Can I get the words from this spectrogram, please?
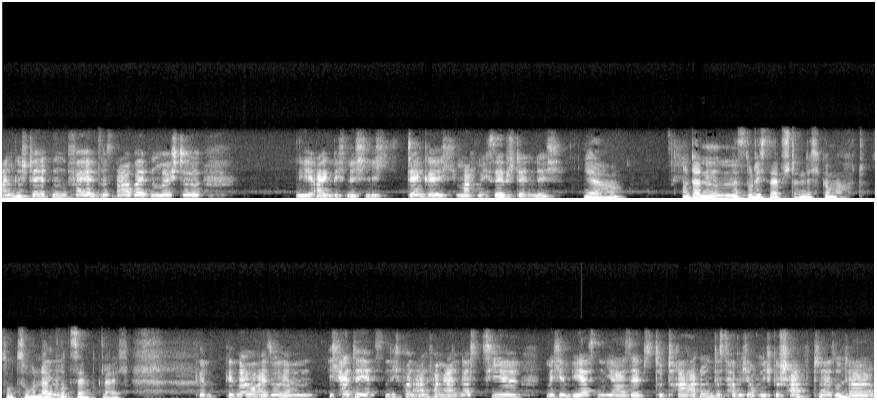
Angestelltenverhältnis arbeiten möchte. Nee, eigentlich nicht. Ich denke, ich mache mich selbstständig. Ja. Und dann ähm, hast du dich selbstständig gemacht, so zu 100 Prozent gleich. Genau, also ähm, ich hatte jetzt nicht von Anfang an das Ziel, mich im ersten Jahr selbst zu tragen. Das habe ich auch nicht geschafft. Also mhm. da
